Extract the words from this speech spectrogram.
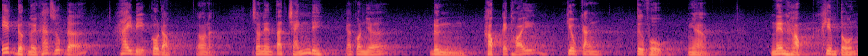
ít được người khác giúp đỡ, hay bị cô độc, các con ạ. Cho nên ta tránh đi, các con nhớ, đừng học cái thói kiêu căng tự phụ, nghe không? nên học khiêm tốn.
